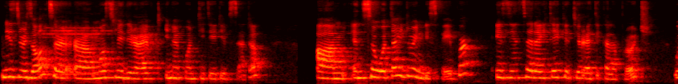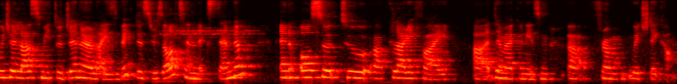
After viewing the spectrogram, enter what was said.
These results are uh, mostly derived in a quantitative setup. Um, and so what I do in this paper is instead I take a theoretical approach, which allows me to generalize a these results and extend them, and also to uh, clarify the mechanism from which they come.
